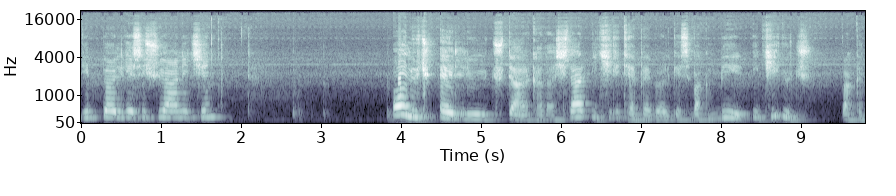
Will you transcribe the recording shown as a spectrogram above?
dip bölgesi şu an için 13.53'te arkadaşlar ikili tepe bölgesi. Bakın 1, 2, 3. Bakın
